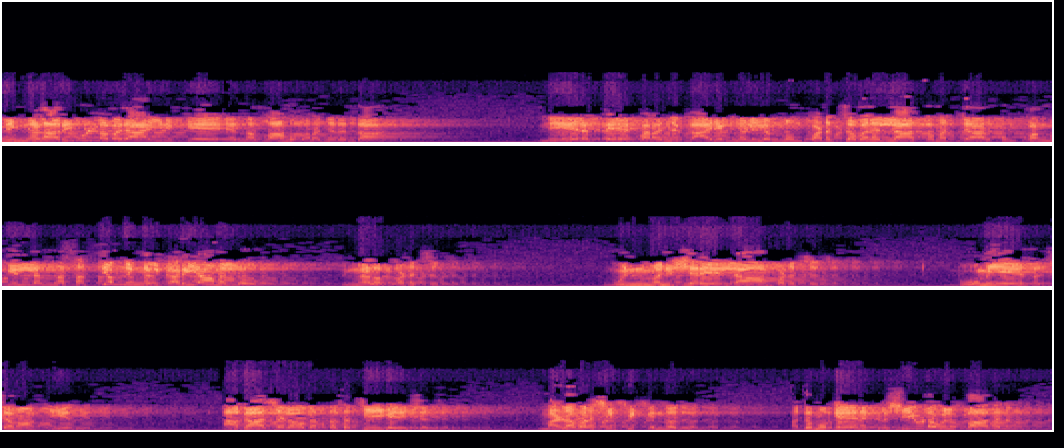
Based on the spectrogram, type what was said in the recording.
നിങ്ങൾ അറിവുള്ളവരായിരിക്കെ എന്ന് അള്ളാഹു പറഞ്ഞതെന്താ? നേരത്തെ പറഞ്ഞ കാര്യങ്ങളിലൊന്നും പഠിച്ചവനല്ലാത്ത മറ്റാർക്കും പങ്കില്ലെന്ന സത്യം നിങ്ങൾക്കറിയാമല്ലോ. നിങ്ങളെ പടച്ചത് മുൻ മനുഷ്യരെയെല്ലാം പടച്ചത് ഭൂമിയെ സജ്ജമാക്കിയത്. ആകാശലോകത്തെ സജ്ജീകരിച്ചത്. മഴ വർഷിപ്പിക്കുന്നത്. അത് മുഖേന കൃഷിയുടെ ഉൽപാദനം.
